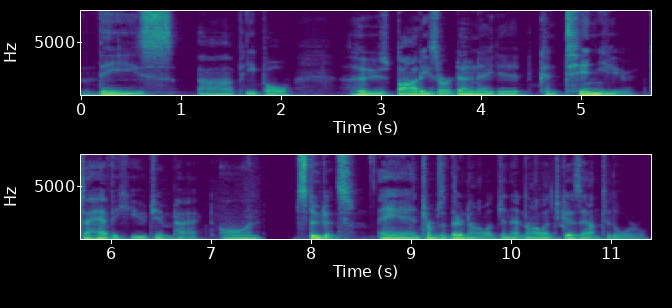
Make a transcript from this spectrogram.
these uh, people whose bodies are donated continue to have a huge impact on students and in terms of their knowledge, and that knowledge goes out into the world.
